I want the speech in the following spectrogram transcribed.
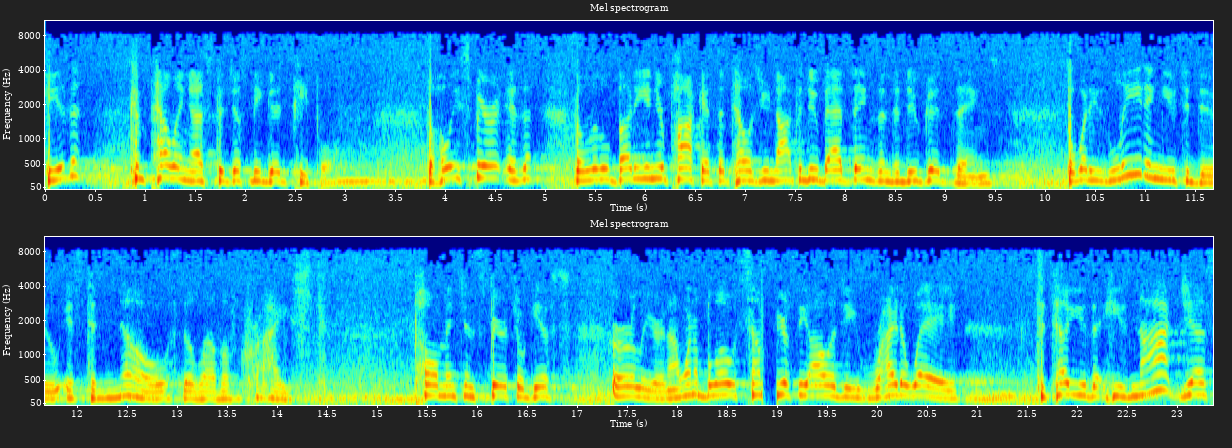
He isn't compelling us to just be good people. The Holy Spirit isn't the little buddy in your pocket that tells you not to do bad things and to do good things. But what He's leading you to do is to know the love of Christ. Paul mentioned spiritual gifts earlier, and I want to blow some of your theology right away to tell you that he's not just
